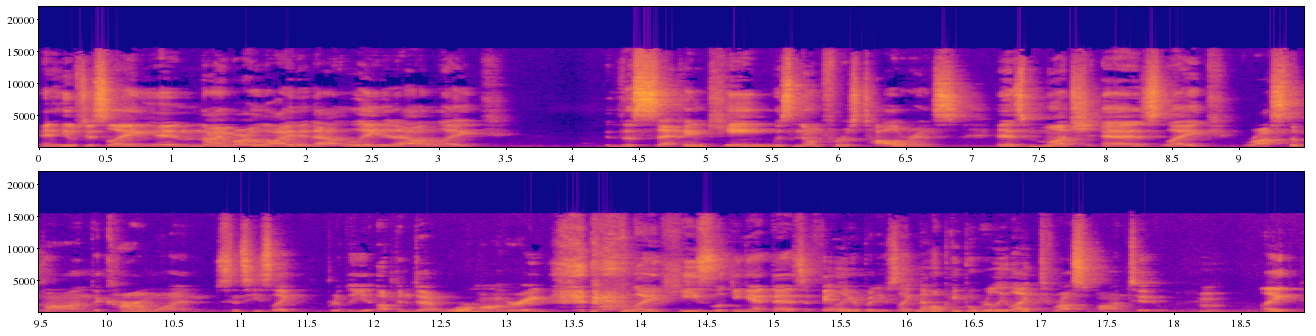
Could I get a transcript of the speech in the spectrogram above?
and he was just like, and Ninebar laid it out, laid it out like the second king was known for his tolerance, and as much as like Rastaban, the current one, since he's like really up into warmongering, like he's looking at that as a failure, but he's like, no, people really liked Rastaban too. Hmm. Like,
